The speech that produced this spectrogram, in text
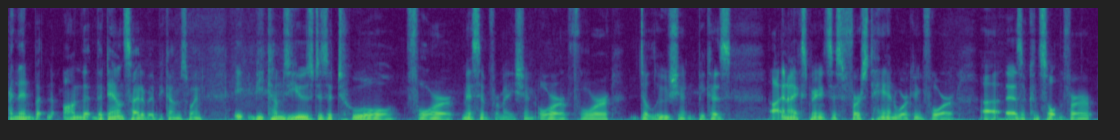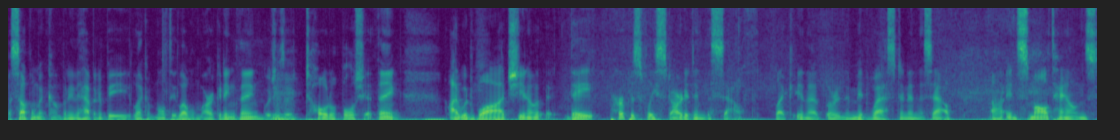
And then, but on the, the downside of it becomes when it becomes used as a tool for misinformation or for delusion. Because, uh, and I experienced this firsthand working for, uh, as a consultant for a supplement company that happened to be like a multi level marketing thing, which is a total bullshit thing. I would watch, you know, they purposefully started in the South, like in the, or in the Midwest and in the South, uh, in small towns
